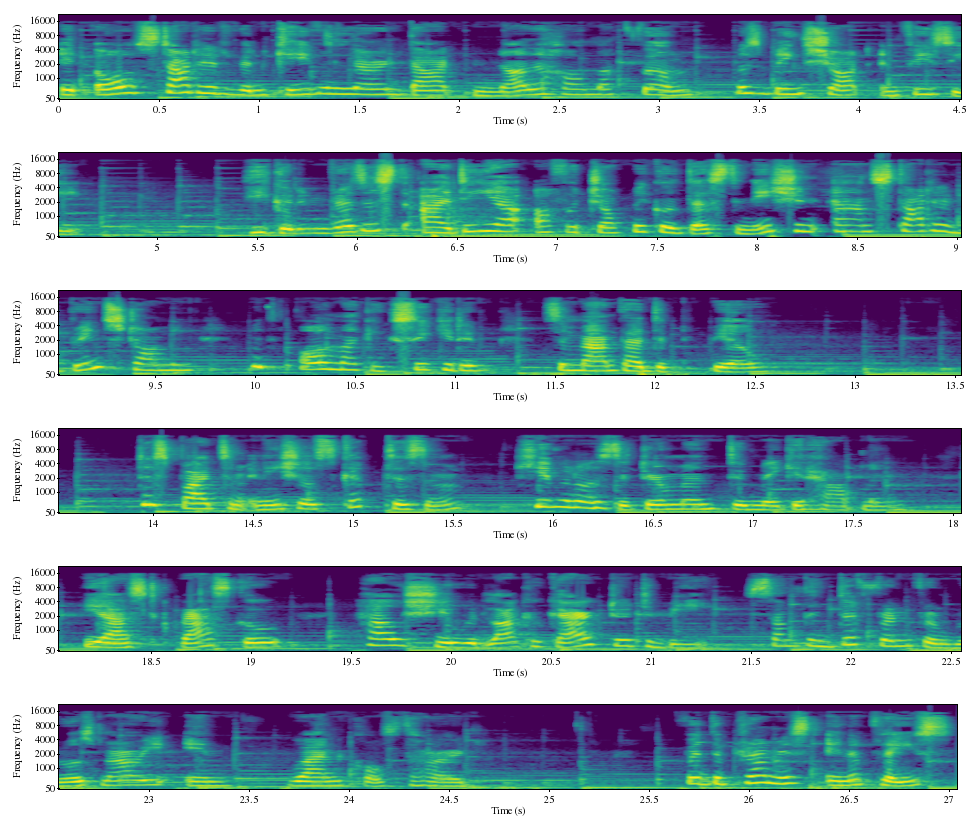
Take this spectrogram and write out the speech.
It all started when Kavan learned that another Hallmark film was being shot in Fiji. He couldn't resist the idea of a tropical destination and started brainstorming with Hallmark executive Samantha DiPippo. Despite some initial skepticism, Kavan was determined to make it happen. He asked Pascale how she would like her character to be, something different from Rosemary in When Calls the Heart. With the premise in a place,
